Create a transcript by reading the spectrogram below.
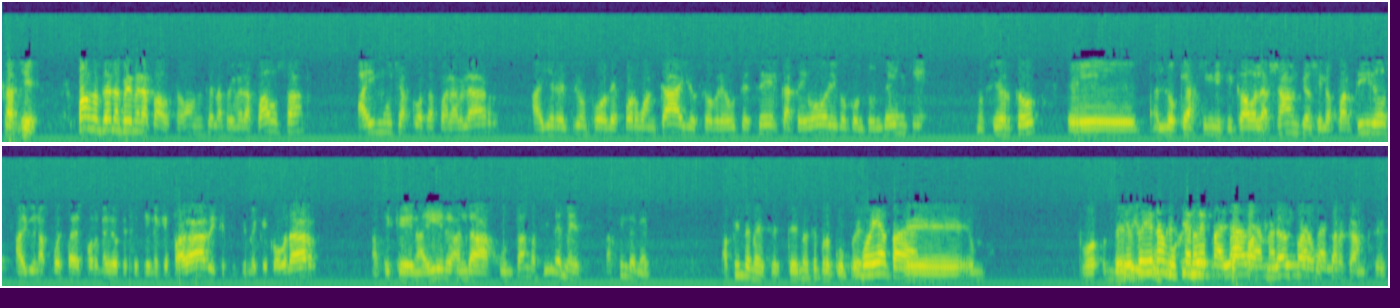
Así es. Vamos a hacer la primera pausa, vamos a hacer la primera pausa. Hay muchas cosas para hablar. Ayer el triunfo de Sport Huancayo sobre UTC, categórico, contundente, ¿no es cierto? Eh, lo que ha significado la Champions y los partidos. Hay una apuesta de por medio que se tiene que pagar y que se tiene que cobrar. Así que Nair anda juntando a fin de mes, a fin de mes, a fin de mes, este, no se preocupe. Voy a pagar. Eh, Yo soy una mujer de palabra, capacidad para buscar canjes.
